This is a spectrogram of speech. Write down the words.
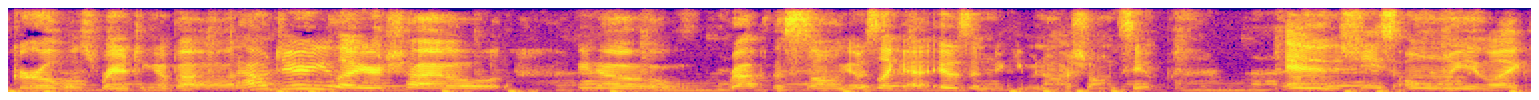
girl was ranting about how dare you let your child, you know, rap this song. It was like a, it was a Nicki Minaj song too, and she's only like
